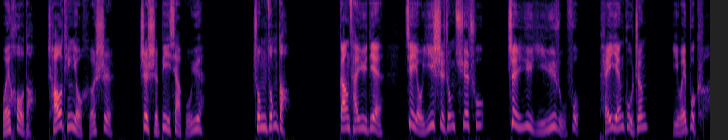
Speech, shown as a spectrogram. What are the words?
为后道：朝廷有何事，致使陛下不悦？中宗道：刚才御殿见有一事中缺出，朕欲以与汝父裴言故争，以为不可。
